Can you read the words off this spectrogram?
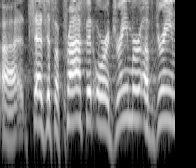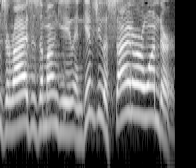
uh, it says, If a prophet or a dreamer of dreams arises among you and gives you a sign or a wonder,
